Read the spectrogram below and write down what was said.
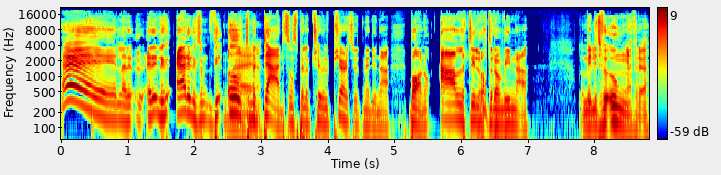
Hej! Är det, liksom- är det liksom the Nej. ultimate dad som spelar Trivial Pursuit med dina barn och alltid låter dem vinna? De är lite för unga för det.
